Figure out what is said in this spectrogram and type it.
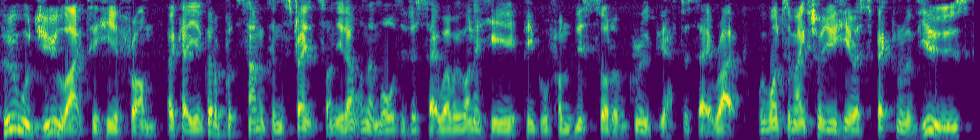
who would you like to hear from? Okay, you've got to put some constraints on. You don't want them all to just say, well, we want to hear people from this sort of group. You have to say, right, we want to make sure you hear a spectrum of views,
